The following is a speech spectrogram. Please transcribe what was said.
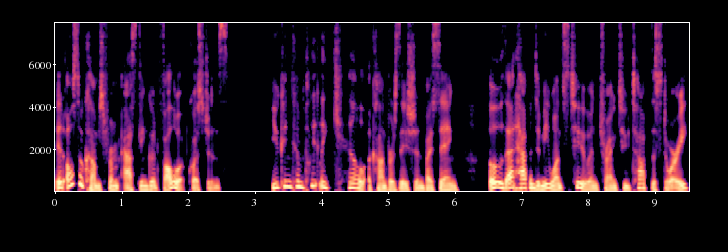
It also comes from asking good follow up questions. You can completely kill a conversation by saying, Oh, that happened to me once too, and trying to top the story,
